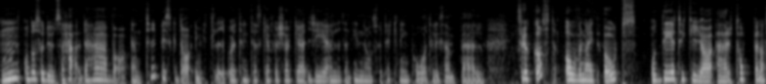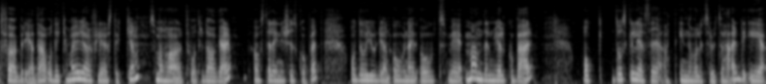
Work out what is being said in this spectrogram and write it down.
Så, mm, och då såg det ut så här. Det här var en typisk dag i mitt liv. Och jag tänkte jag ska försöka ge en liten innehållsförteckning på till exempel frukost, overnight oats. Och det tycker jag är toppen att förbereda. Och det kan man ju göra flera stycken. Så man har två, tre dagar och ställa in i kylskåpet. Och då gjorde jag en overnight oats med mandelmjölk och bär. Och då skulle jag säga att innehållet ser ut så här. Det är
